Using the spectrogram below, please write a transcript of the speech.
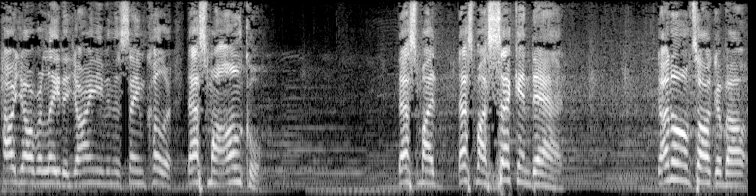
How y'all related? Y'all ain't even the same color. That's my uncle. That's my that's my second dad. Y'all know what I'm talking about.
